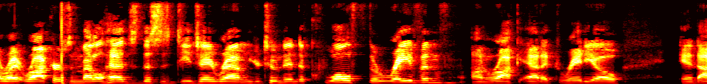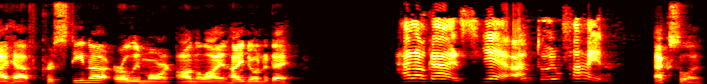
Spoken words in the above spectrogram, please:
All right, rockers and metalheads, this is DJ Rem. You're tuned in to Quoth the Raven on Rock Addict Radio, and I have Christina Earlymorn on the line. How you doing today? Hello, guys. Yeah, I'm doing fine. Excellent.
